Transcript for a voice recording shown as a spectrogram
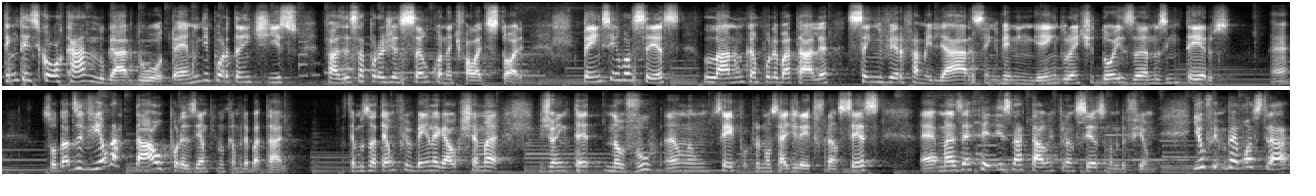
Tentem se colocar no lugar do outro. É muito importante isso, fazer essa projeção quando a gente fala de história. Pensem vocês lá num campo de batalha, sem ver familiar, sem ver ninguém, durante dois anos inteiros. Né? Soldados viviam Natal, por exemplo, no campo de batalha. Temos até um filme bem legal que chama Jointet Nouveau, eu não sei pronunciar direito francês, é, mas é Feliz Natal em francês o nome do filme. E o filme vai mostrar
